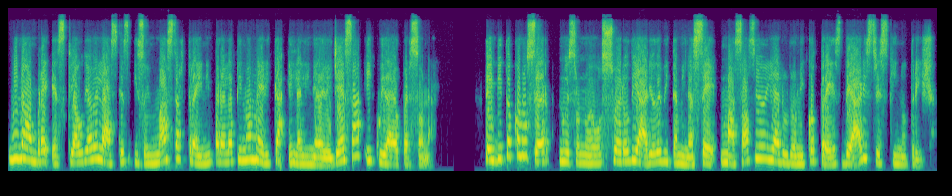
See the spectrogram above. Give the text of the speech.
Mi nombre es Claudia Velázquez y soy Master Training para Latinoamérica en la línea de belleza y cuidado personal. Te invito a conocer nuestro nuevo suero diario de vitamina C más ácido hialurónico 3 de Aristry Skin Nutrition,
